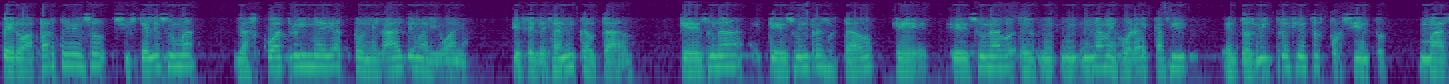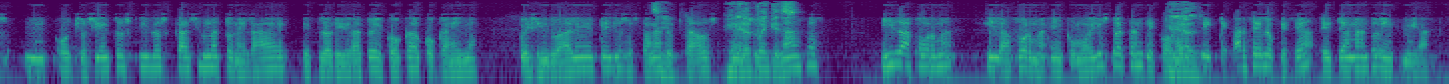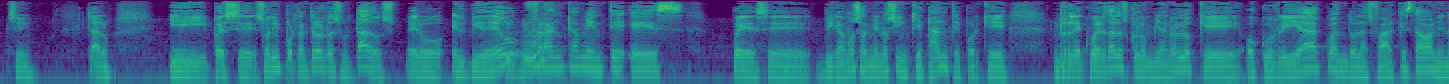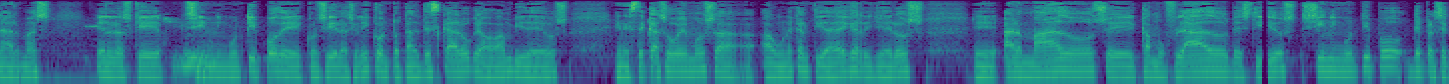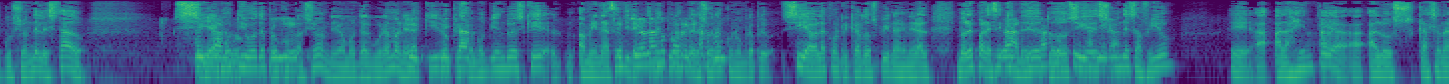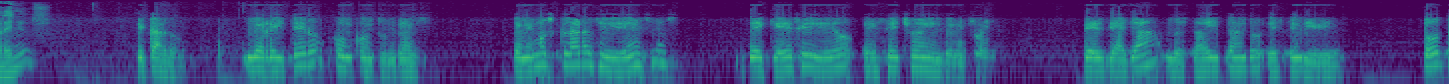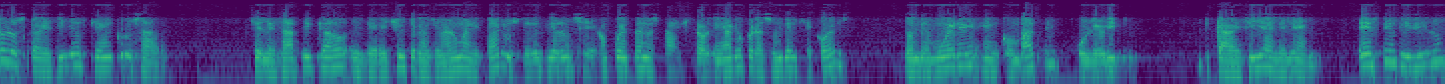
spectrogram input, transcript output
Pero aparte de eso, si usted le suma las cuatro y media toneladas de marihuana que se les han incautado, que es una que es un resultado que es una, eh, una mejora de casi el 2.300% más 800 kilos, casi una tonelada de, clorhidrato de coca o cocaína, pues indudablemente ellos están afectados en sus finanzas. Y la forma y la forma en como ellos tratan de cogerse y quejarse de lo que sea es llamando e intimidando. Sí, claro. Y pues eh, son importantes los resultados, pero el video francamente es pues eh, digamos al menos inquietante, porque recuerda a los colombianos lo que ocurría cuando las FARC estaban en armas, en los que sin ningún tipo de consideración y con total descaro grababan videos. En este caso vemos a, una cantidad de guerrilleros eh, armados, eh, camuflados, vestidos, sin ningún tipo de persecución del Estado. Sí hay motivos de preocupación, digamos, de alguna manera aquí lo que estamos viendo es que amenazan directamente a una persona con nombre Sí, habla con Ricardo Espina, general. ¿No le parece que en medio de todo sí es un desafío eh, a, la gente, a, los casanareños? Ricardo, le reitero con contundencia, tenemos claras evidencias de que ese video es hecho en Venezuela. Desde allá lo está editando este individuo. Todos los cabecillas que han cruzado se les ha aplicado el derecho internacional humanitario. Ustedes vieron, se dieron cuenta de nuestra extraordinaria operación del SECOES, donde muere en combate Culebrito, cabecilla del ELN. Este individuo,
